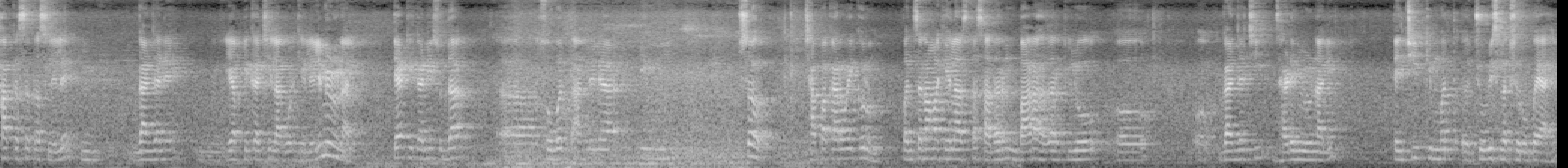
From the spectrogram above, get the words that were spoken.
हा कसत असलेले गांजाने या पिकाची लागवड केलेली मिळून आली. त्या ठिकाणी सुद्धा सोबत आणलेल्या टीमसह छापा कारवाई करून पंचनामा केला असता साधारण बारा हजार किलो गांजाची झाडे मिळून आली. त्यांची किंमत चोवीस लक्ष रुपये आहे.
